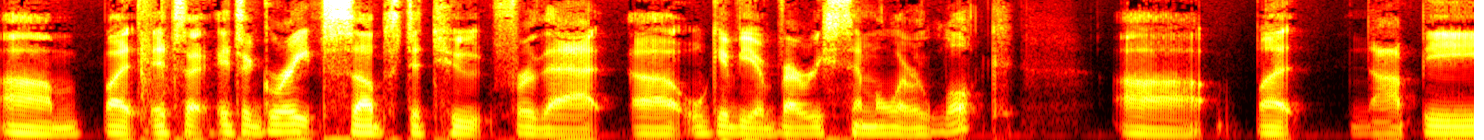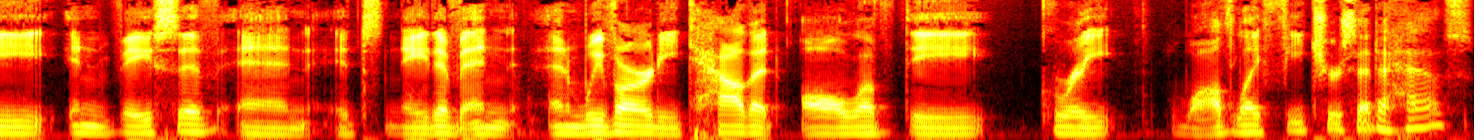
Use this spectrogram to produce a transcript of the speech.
um, but it's a it's a great substitute for that. Uh, will give you a very similar look, uh, but not be invasive, and it's native, and and we've already touted all of the great wildlife features that it has.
